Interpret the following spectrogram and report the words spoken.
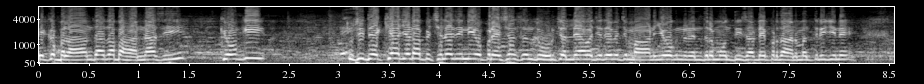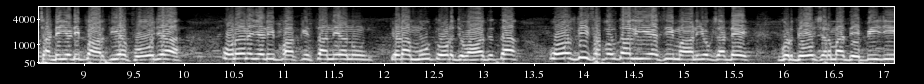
ਇੱਕ ਬੁਲਾਉਣ ਦਾ ਤਾਂ ਬਹਾਨਾ ਸੀ, ਕਿਉਂਕਿ ਤੁਸੀਂ ਦੇਖਿਆ ਜਿਹੜਾ ਪਿਛਲੇ ਦਿਨੀ ਆਪਰੇਸ਼ਨ ਸੰਧੂਰ ਚੱਲਿਆ ਵਾ, ਜਿਹਦੇ ਵਿੱਚ ਮਾਨਯੋਗ ਨਰਿੰਦਰ ਮੋਦੀ ਸਾਡੇ ਪ੍ਰਧਾਨ ਮੰਤਰੀ ਜੀ ਨੇ। ਸਾਡੀ ਜਿਹੜੀ ਭਾਰਤੀ ਫੌਜ ਆ ਉਹਨਾਂ ਨੇ ਜਿਹੜੀ ਪਾਕਿਸਤਾਨੀਆਂ ਨੂੰ ਜਿਹੜਾ ਮੂੰਹ ਤੋੜ ਜਵਾਬ ਦਿੱਤਾ ਉਸ ਦੀ ਸਫਲਤਾ ਲਈ ਅਸੀਂ ਮਾਨਯੋਗ ਸਾਡੇ ਗੁਰਦੇਵ ਸ਼ਰਮਾ ਦੇਵੀ ਜੀ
